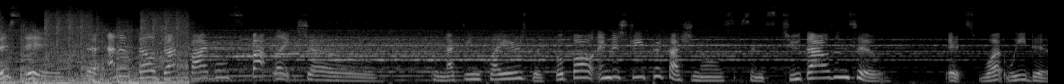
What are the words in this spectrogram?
This is the NFL Draft Bible Spotlight Show, connecting players with football industry professionals since 2002. It's what we do.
